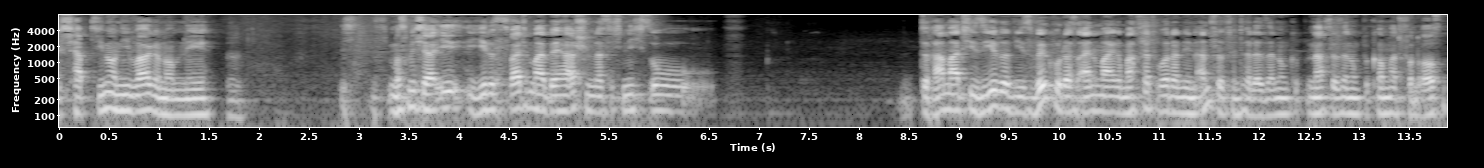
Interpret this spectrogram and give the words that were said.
ich habe die noch nie wahrgenommen, nee. Ich, ich muss mich ja eh jedes zweite Mal beherrschen, dass ich nicht so dramatisiere, wie es Wilko das eine Mal gemacht hat, wo er dann den Anpfiff hinter der Sendung, nach der Sendung bekommen hat von draußen.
